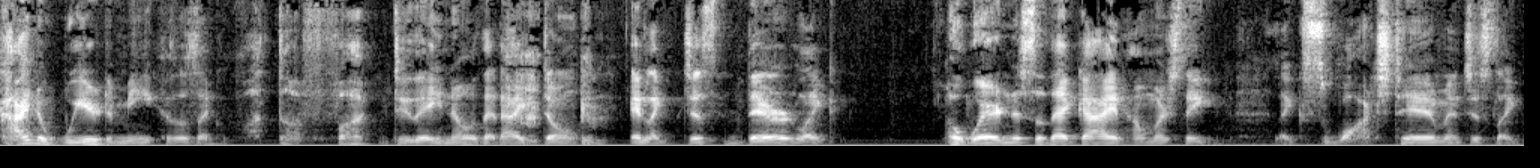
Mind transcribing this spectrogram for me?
kind of weird to me because i was like what the fuck do they know that i don't? And like just their like awareness of that guy and how much they like s- watched him and just like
